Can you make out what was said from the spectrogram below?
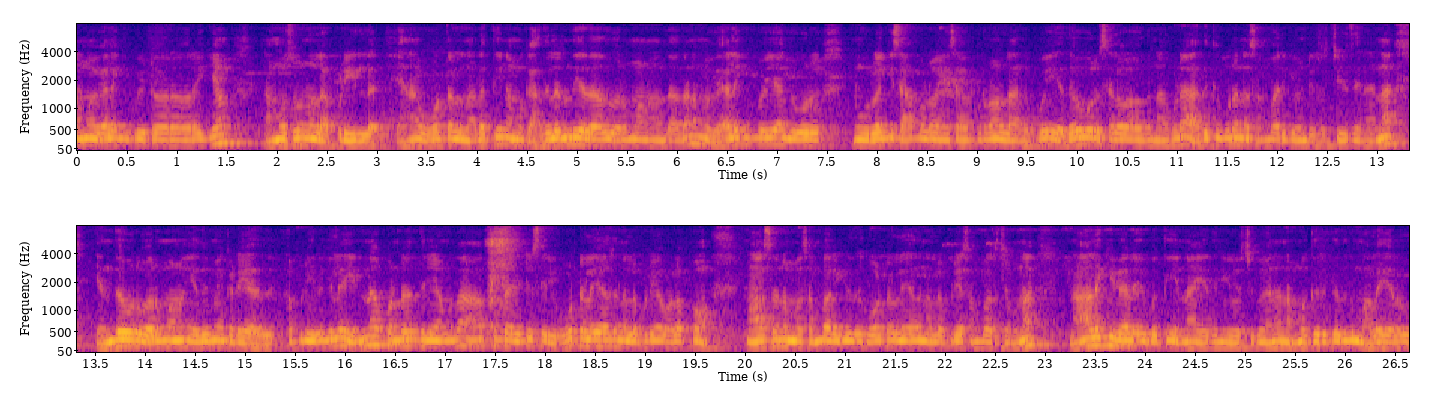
நம்ம வேலைக்கு போயிட்டு வர வரைக்கும் நம்ம சூழ்நிலை அப்படி இல்லை. ஏன்னா ஹோட்டல் நடத்தி நமக்கு அதுலேருந்து ஏதாவது வருமானம் வந்தால் தான் நம்ம வேலைக்கு போய் அங்கே ஒரு நூறுரூவாய்க்கு சாப்பாடு வாங்கி சாப்பிட்றோம். இல்லை அங்கே போய் ஏதோ ஒரு செலவாகுதுன்னா கூட அதுக்கு கூட நான் சம்பாதிக்க வேண்டிய சுச்சுவேஷன் என்னென்னா எந்த ஒரு வருமானம் எதுவுமே கிடையாது. அப்படி இருக்கல என்ன பண்ணுறதுன்னு தெரியாமல் தான் ஆப்சண்ட் ஆகிட்டு சரி ஹோட்டலையாவது நல்லபடியாக வளர்ப்போம். மாதம் நம்ம சம்பாதிக்கிறது ஹோட்டல்லையாவது நல்லபடியாக சம்பாரிச்சோம்னா நாளைக்கு வேலையை பற்றி என்ன ஏதுன்னு யோசிச்சுக்கோ ஏன்னா நமக்கு இருக்கிறதுக்கு மலை அளவு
